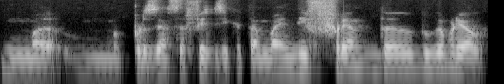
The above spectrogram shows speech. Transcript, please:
uma, uma presença física também diferente do, do Gabriel,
